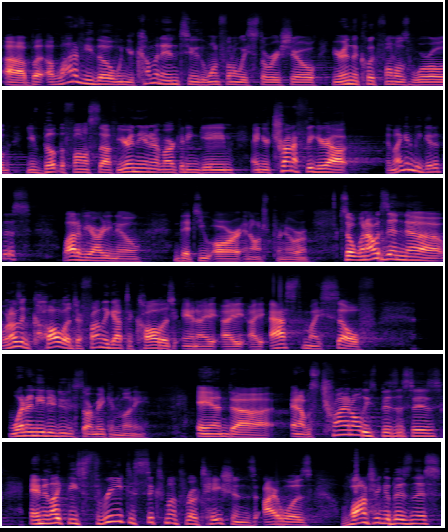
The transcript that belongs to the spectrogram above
Uh, but a lot of you, though, when you're coming into the One Funnel Away Story Show, you're in the ClickFunnels world, you've built the funnel stuff, you're in the internet marketing game, and you're trying to figure out, am I going to be good at this? A lot of you already know that you are an entrepreneur. So when I was in uh, when I was in college, I finally got to college, and I, I, I asked myself what I needed to do to start making money. And, uh, and I was trying all these businesses. And in like these three to six month rotations, I was launching a business,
